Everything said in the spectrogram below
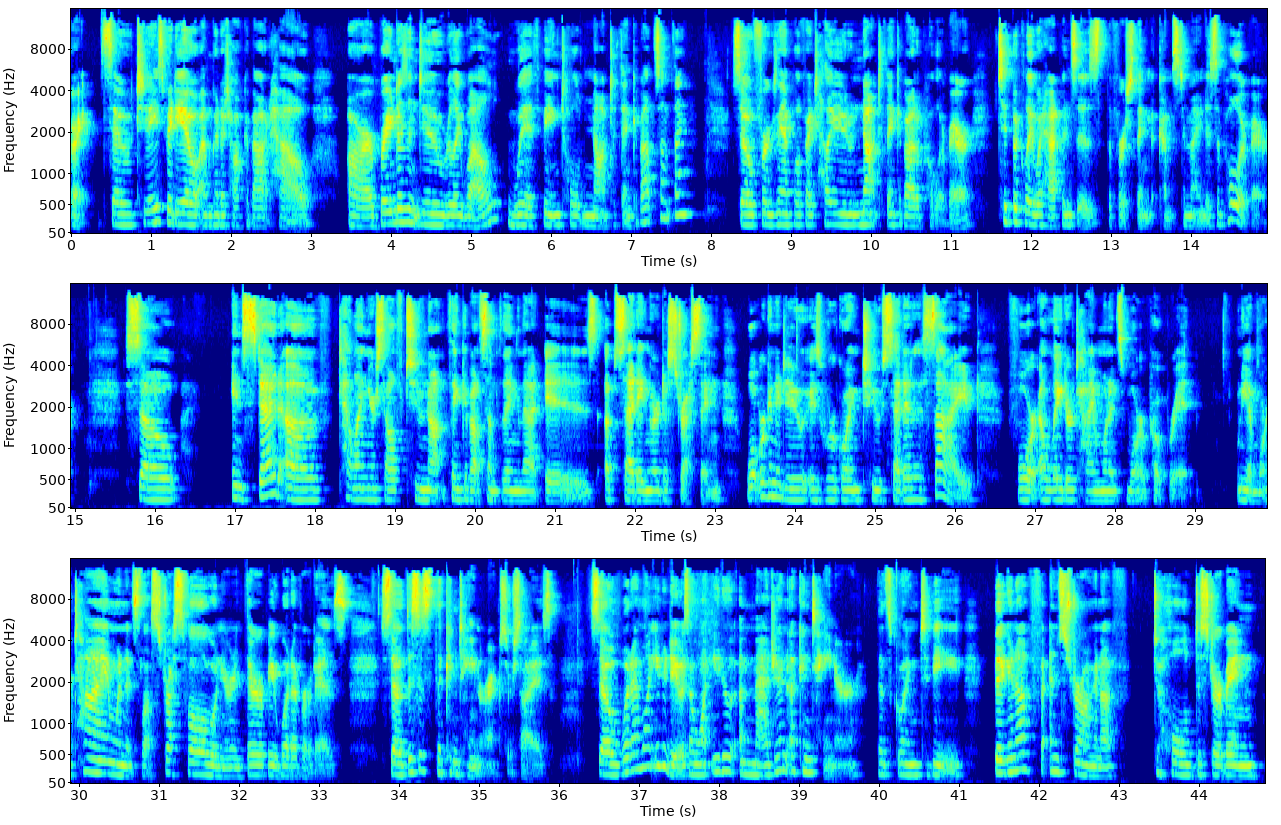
All right, so today's video, I'm going to talk about how our brain doesn't do really well with being told not to think about something. So for example, if I tell you not to think about a polar bear, typically what happens is the first thing that comes to mind is a polar bear. So instead of telling yourself to not think about something that is upsetting or distressing, what we're going to do is we're going to set it aside for a later time when it's more appropriate when you have more time, when it's less stressful, when you're in therapy, whatever it is. So this is the container exercise. So what I want you to do is I want you to imagine a container that's going to be big enough and strong enough to hold disturbing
